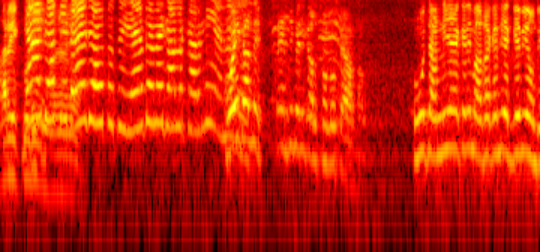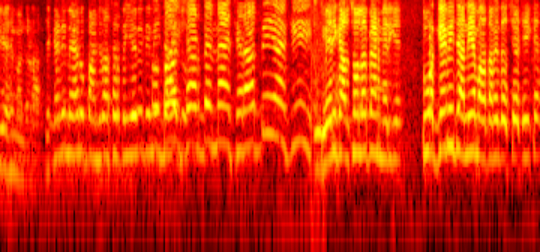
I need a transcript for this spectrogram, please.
ਸਾਰੇ ਇੱਕੋ ਜਾ ਜਾ ਕੇ ਬਹਿ ਜਾਓ ਤੁਸੀਂ ਇਹਦੇ ਨਾਲ ਗੱਲ ਕਰਨੀ ਹੈ ਨਾ। ਕੋਈ ਗੱਲ ਨਹੀਂ। ਭੈਣ ਜੀ ਮੇਰੀ ਗੱਲ ਸੁਣ ਲਓ ਪਿਆਰ ਨਾਲ। ਤੂੰ ਜਾਣੀ ਹੈ ਕਹਿੰਦੀ ਮਾਤਾ ਕਹਿੰਦੀ ਅੱਗੇ ਵੀ ਆਉਂਦੀ ਹੈ ਇਹ ਮੰਗਣ ਵਾਸਤੇ। ਕਹਿੰਦੀ ਮੈਂ ਇਹਨੂੰ 5-10 ਰੁਪਏ ਵੀ ਦਿੰਦੀ ਭਾਈ ਛੱਡ ਦੇ ਮੈਂ ਸ਼ਰਾਬੀ ਆ ਕੀ? ਮੇਰੀ ਗੱਲ ਸੁਣ ਲੈ ਭੈਣ ਮੇਰੀਏ ਤੂੰ ਅੱਗੇ ਵੀ ਜਾਣੀ ਹੈ ਮਾਤਾ ਨੇ ਦੱਸਿਆ ਠੀਕ ਹੈ?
